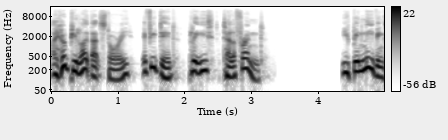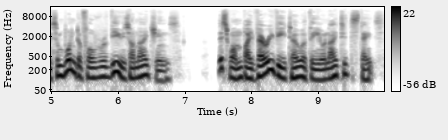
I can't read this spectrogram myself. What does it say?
I hope you liked that story. If you did, please tell a friend. You've been leaving some wonderful reviews on iTunes. This one by Very Vito of the United States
